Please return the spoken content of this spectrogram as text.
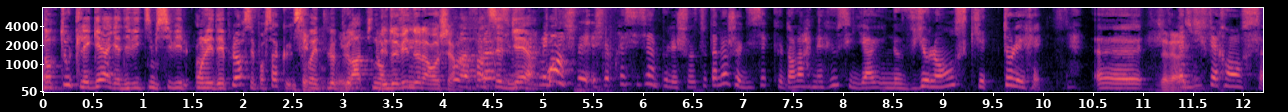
Dans toutes les guerres, il y a des victimes civiles. On les déplore, c'est pour ça qu'il faut être le plus rapidement Les devines de la recherche. Pour la fin de cette guerre. je, vais, je, vais, préciser un peu les choses. Tout à l'heure, je disais que dans l'armée russe, il y a une violence qui est tolérée. Euh, la différence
